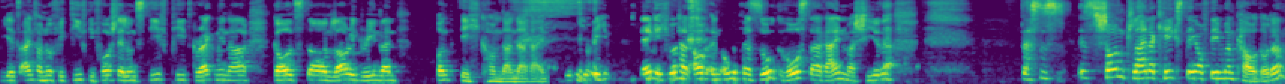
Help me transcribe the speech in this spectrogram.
jetzt einfach nur fiktiv die Vorstellung Steve Pete, Greg Minar, Goldstone, Laurie Greenland und ich komme dann da rein. Ich, ich, denke, ich würde halt auch in ungefähr so groß da reinmarschieren. Ja. Das ist, ist schon ein kleiner Keks, der auf dem man kaut, oder?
